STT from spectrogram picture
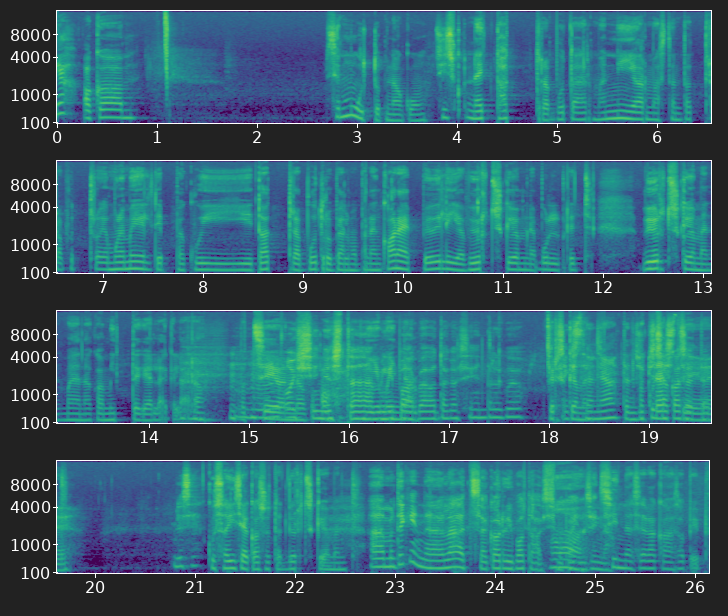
jah, aga see muutub nagu, siis need tatrapuder, ma nii armastan tatraputru ja mulle meeldib, kui tatrapudru peal ma panen kanepiõli ja vürtsköömnepulbrit. vürtsköömend ma jään aga mitte kellelegi ära. vot see on ostsin nagu, just äh, mingi paar päeva tagasi endale koju. vürtsköömend. siukse hästi mis see? Kus sa ise kasutad vürtsköömend äh,? ma tegin äh, läätse karripada, siis ma panin sinna. sinna see väga sobib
